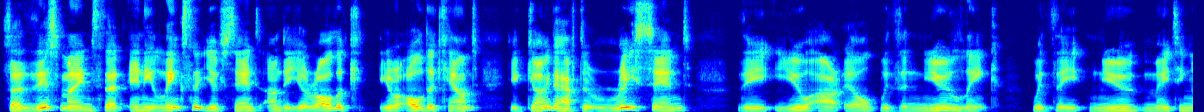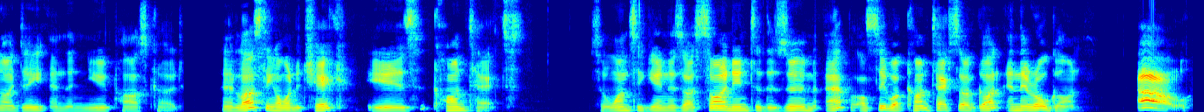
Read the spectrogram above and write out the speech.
So this means that any links that you've sent under your old, your old account, you're going to have to resend the URL with the new link with the new meeting ID and the new passcode. And last thing I want to check is contacts. So once again, as I sign into the Zoom app, I'll see what contacts I've got and they're all gone. Oh!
